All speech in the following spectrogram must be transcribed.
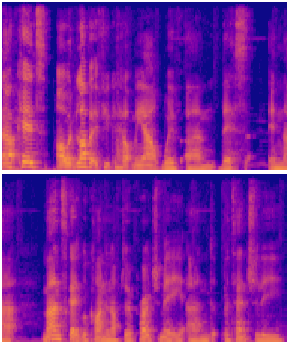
Now, kids, I would love it if you could help me out with um, this. In that, Manscaped were kind enough to approach me and potentially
